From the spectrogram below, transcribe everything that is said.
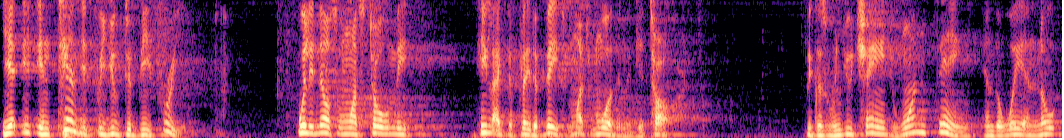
yet it intended for you to be free. Willie Nelson once told me he liked to play the bass much more than the guitar. Because when you change one thing in the way a note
